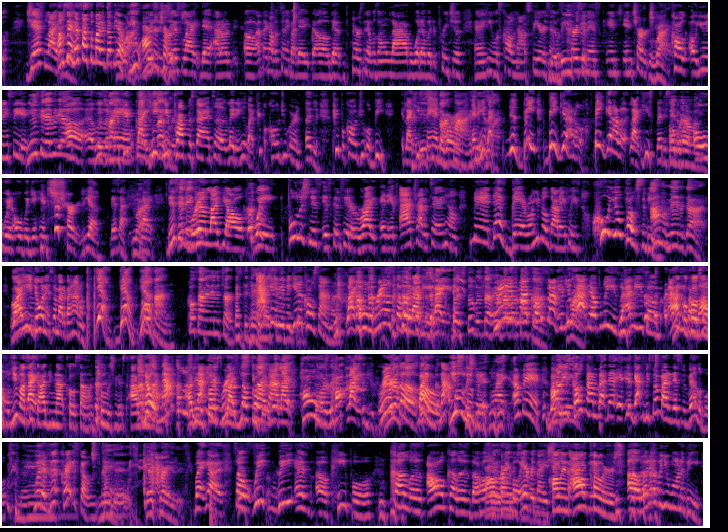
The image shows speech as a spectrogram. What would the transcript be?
Just like I'm saying that's how somebody W. Right. You are this the church. Just like that, I don't. Uh, I think I was telling you about that. Uh, that person that was on live or whatever, the preacher, and he was calling out spirits and The was cursing in, in in church. Right. Call. Oh, you didn't see it. You didn't see that video? Uh, it He was, was a like, man "People called like you he he ugly." prophesying to a lady. He was like, people called you ugly. People called you a B. Like And he's saying the word, crying. and he's like, like- "This B, B, get out of her. B, get out of her." Like he studied saying Over the and word over. over and over again in church. Yeah, that's how. Right. Like this is And then- real life, y'all. Wait. Foolishness is considered right, and if I try to tell him, man, that's dead wrong. You know God ain't pleased. Who you supposed to be? I'm a man of God. Why he you doing it? Somebody behind him. Yeah, yeah, yeah. Co-signing. Co-signing in the church. That's the And- difference. I can't even get a co-signer. Like on real stuff that I need. Like But stupid stuff. everybody where's wanna my co-sign. If you Right. out there, please. Like, I need some. I, I need don't some co-sign for you, my Like, sister. I do not co-sign foolishness. I will No, not. not foolishness. I'll be the I need first to real like, you stuff stupid. co-sign, Like, like homes, Or- car, like real, Real stuff. stuff. Like No, not you foolishness. stupid. Like I'm saying, But all I these mean- co-signers out there, it, it got to be somebody that's available Man. with a good credit score. Man, that's crazy. But yeah, so we we as a people, colors, all colors, the whole All rainbow, colors. everything, Calling all colors. uh, whatever you want to be.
